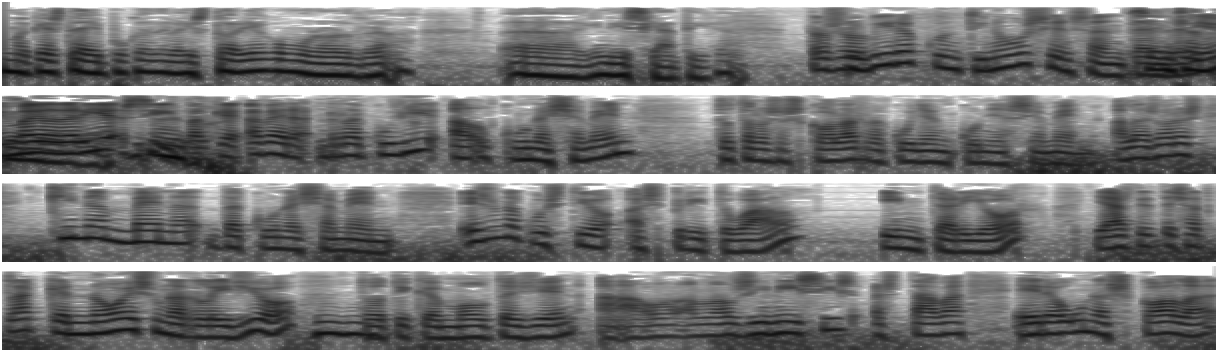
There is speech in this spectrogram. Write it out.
en aquesta època de la història com una ordre eh, iniciàtica. Rosalvira sí. continuo sense entendre. Sense I a mi m'agradaria, sí, no. perquè, a veure, recollir el coneixement totes les escoles recullen coneixement. Aleshores, quina mena de coneixement? És una qüestió espiritual? Interior, ja has deixat clar que no és una religió, mm -hmm. tot i que molta gent en els inicis estava, era una escola,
